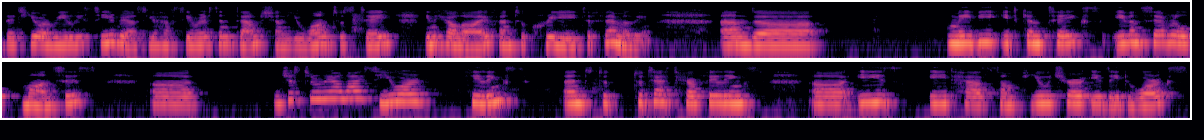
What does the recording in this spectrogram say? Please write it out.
that you are really serious. You have serious intention. You want to stay in her life and to create a family. And uh, maybe it can take even several months uh, just to realize your feelings and to, to test her feelings uh, is it has some future? Is it works?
